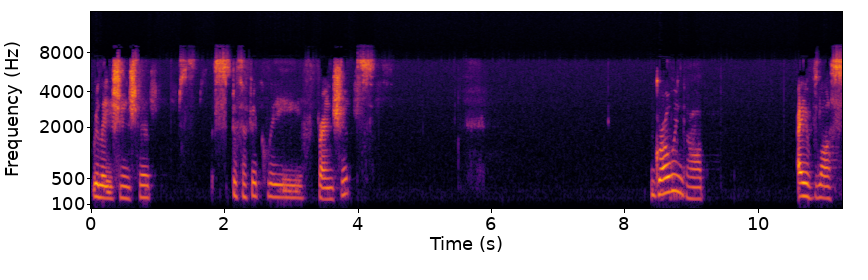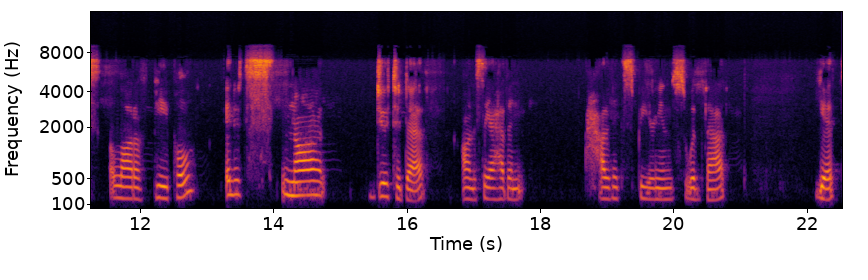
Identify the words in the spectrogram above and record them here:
relationships, specifically friendships. Growing up, I've lost a lot of people, and it's not due to death. Honestly, I haven't had an experience with that yet.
